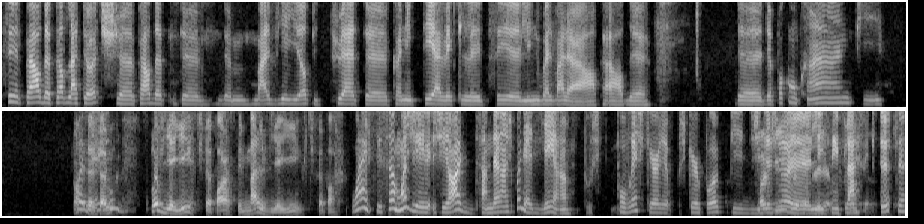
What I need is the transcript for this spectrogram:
sais, peur de perdre la touch, euh, peur de, de, de mal vieillir puis de plus être euh, connecté avec les nouvelles valeurs, peur de de ne pas comprendre, puis Ouais, j'avoue, c'est pas vieillir qui fait peur, c'est mal vieillir qui fait peur. Ouais, c'est ça. Moi, j'ai j'ai hâte. Ça me dérange pas d'être vieille. Hein. Pour vrai, je ne je cœur pas. Puis j'ai déjà euh, les flasques puis tout. Là.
